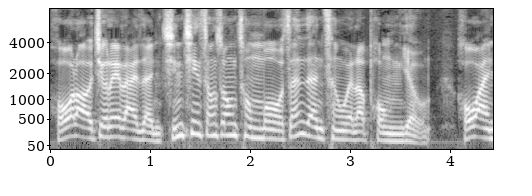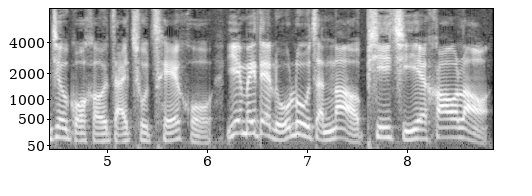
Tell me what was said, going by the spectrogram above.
喝了酒的男人轻轻松松从陌生人成为了朋友，喝完酒过后再出车祸也没得路怒症了，脾气也好了，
